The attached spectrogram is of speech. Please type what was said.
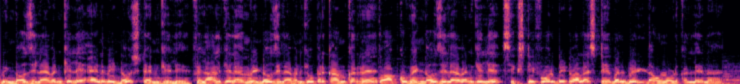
विंडोज़ 11 के लिए एंड विंडोज़ 10 के लिए। फ़िलहाल के लिए हम विंडोज़ 11 के ऊपर काम कर रहे हैं। तो आपको विंडोज़ 11 के लिए 64 बिट वाला स्टेबल बिल्ड डाउनलोड कर लेना है।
